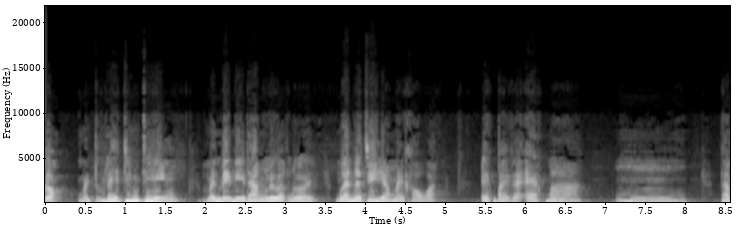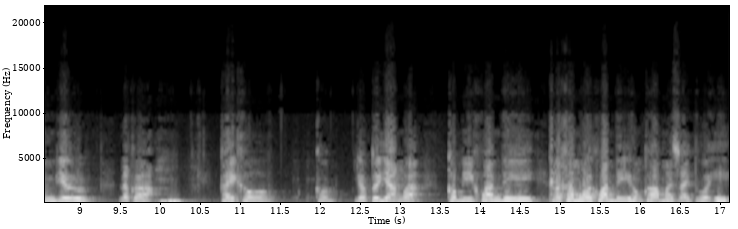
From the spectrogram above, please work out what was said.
ก็มันทุเรศจริง ๆ มันไม่มีทางเลือกเลย เมื่อนาจี้ยังไม่เข้าวัด แอกไปก็แอกมา อืมทำยืดแล้วก็ ใครเขาเขายกตัวอย่างว่า เขามีความดีก็ขโมยความดีของเขามาใส่ตัวอีก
